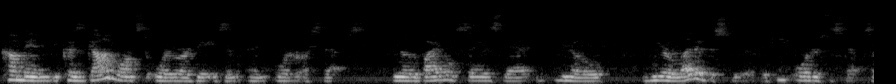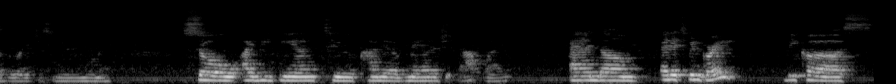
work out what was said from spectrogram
come in because God wants to order our days and, and order our steps. You know, the Bible says that, you know, we are led of the Spirit, that He orders the steps of a righteous man and woman. So I began to kind of manage it that way. And um, and it's been great because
